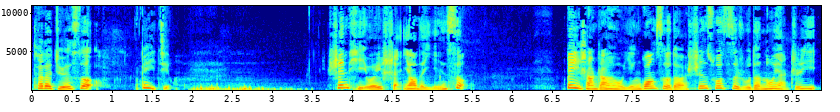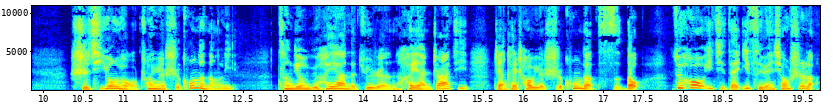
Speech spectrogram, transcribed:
他的角色背景，身体为闪耀的银色，背上长有荧光色的伸缩自如的诺亚之翼，使其拥有穿越时空的能力。曾经与黑暗的巨人黑暗扎基展开超越时空的死斗，最后一起在异次元消失了。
